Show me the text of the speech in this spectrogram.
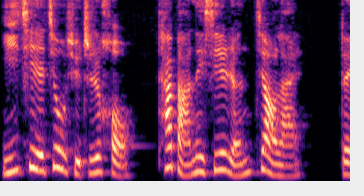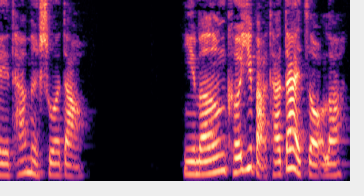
一切就绪之后，他把那些人叫来，对他们说道：“你们可以把他带走了，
